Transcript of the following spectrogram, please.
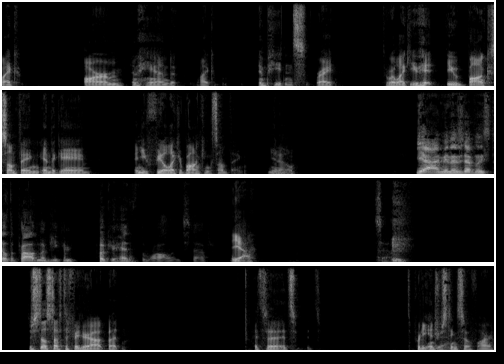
like arm and hand like impedance, right? Where like you hit you bonk something in the game and you feel like you're bonking something, you Mhm. know. Yeah, I mean, there's definitely still the problem of you can poke your head through the wall and stuff. Yeah. So there's still stuff to figure out, but it's a it's it's it's pretty interesting so far.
